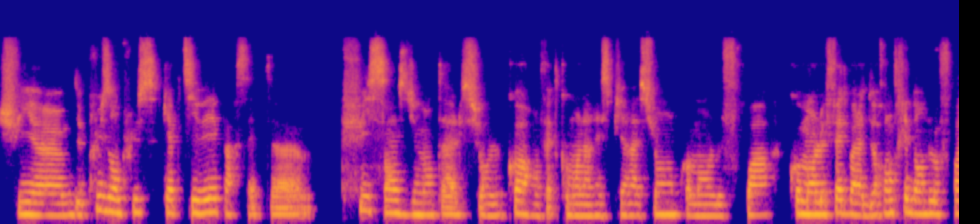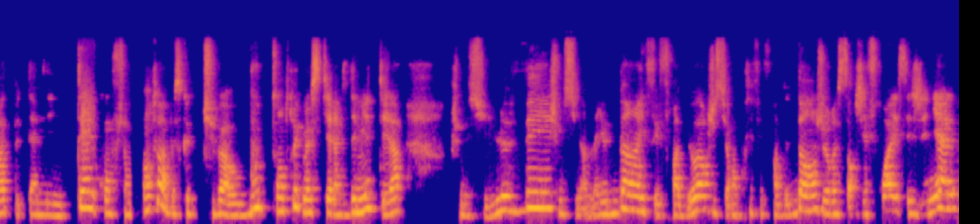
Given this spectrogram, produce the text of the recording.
Je suis euh, de plus en plus captivée par cette, euh, puissance du mental sur le corps, en fait, comment la respiration, comment le froid, comment le fait voilà, de rentrer dans de l'eau froide peut t'amener une telle confiance en toi, parce que tu vas au bout de ton truc, même si tu restes des minutes, tu es là, je me suis levée, je me suis mis en maillot de bain, il fait froid dehors, je suis rentrée, il fait froid dedans, je ressors, j'ai froid et c'est génial.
